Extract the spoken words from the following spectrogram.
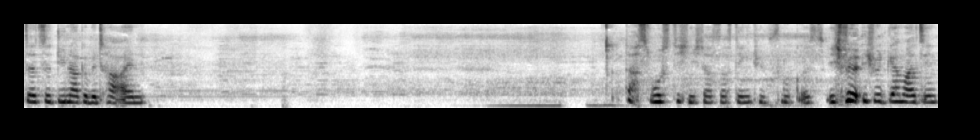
setze Dynagewitter ein. Das wusste ich nicht, dass das Ding Typ Flug ist. Ich würde ich würd gerne mal sehen,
